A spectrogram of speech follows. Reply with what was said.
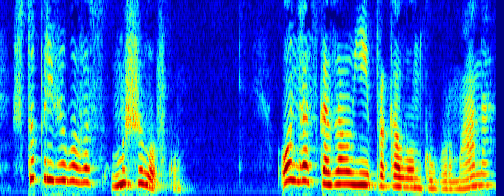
— «что привело вас в мышеловку?» Он рассказал ей про колонку гурмана,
